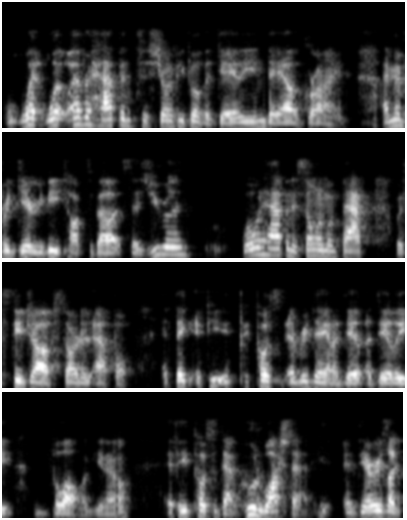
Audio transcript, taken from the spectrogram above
What whatever happened to showing people the daily in day out grind? I remember Gary Vee talked about it. says you really what would happen if someone went back with Steve Jobs started Apple they if he, if he posted every day on a, a daily vlog, you know, if he posted that, who would watch that? He, and Gary's like,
